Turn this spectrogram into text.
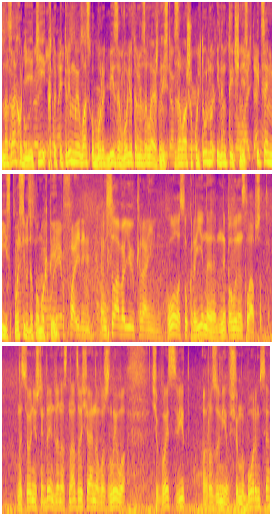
На заході є ті, хто підтримує вас у боротьбі за волю та незалежність, за вашу культурну ідентичність, і це мій спосіб допомогти. Слава Україні! Голос України не повинен слабшати. На сьогоднішній день для нас надзвичайно важливо, щоб весь світ розумів, що ми боремося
